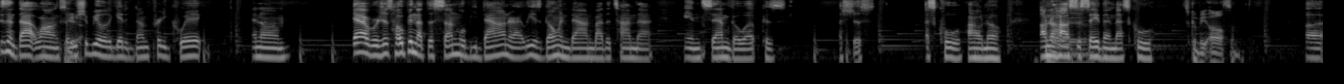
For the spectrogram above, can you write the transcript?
isn't that long. So Yeah. we should be able to get it done pretty quick. And um, yeah, we're just hoping that the sun will be down or at least going down by the time that me and Sam go up, cause that's just that's cool. I don't know. I don't know how else to say then. That's cool. It's gonna be awesome. Uh,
